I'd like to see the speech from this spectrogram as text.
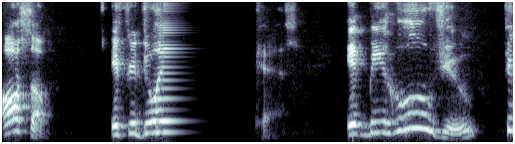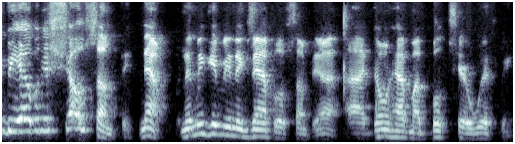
also, if you're doing podcast, it behooves you to be able to show something. Now, let me give you an example of something. I, I don't have my books here with me,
